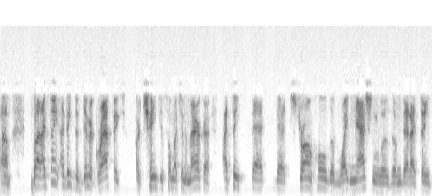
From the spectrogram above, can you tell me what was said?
Um, but I think I think the demographics are changing so much in America. I think that that stronghold of white nationalism that I think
